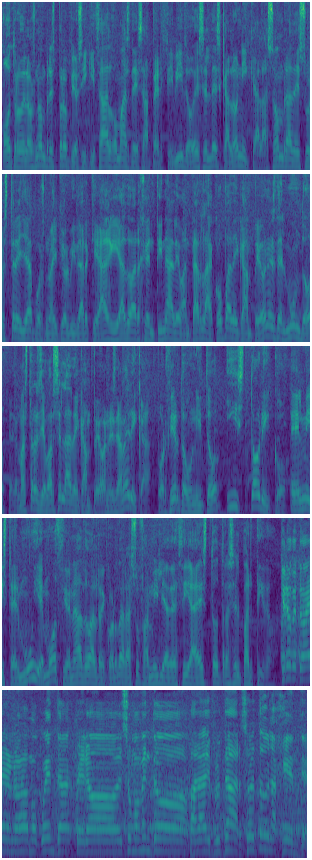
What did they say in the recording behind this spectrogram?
Otro de los nombres propios y quizá algo más desapercibido es el de Scaloni, que a la sombra de de su estrella, pues no hay que olvidar que ha guiado a Argentina a levantar la Copa de Campeones del Mundo y además tras llevársela de Campeones de América. Por cierto, un hito histórico. El míster, muy emocionado al recordar a su familia, decía esto tras el partido. Creo que todavía no nos damos cuenta, pero es un momento para disfrutar, sobre todo la gente.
